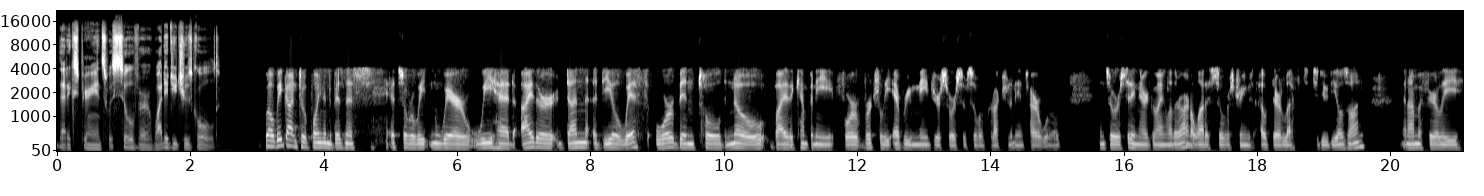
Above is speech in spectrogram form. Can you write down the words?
that experience with silver, why did you choose gold? Well, we got to a point in the business at Silver Wheaton where we had either done a deal with or been told no by the company for virtually every major source of silver production in the entire world. And so we're sitting there going, well, there aren't a lot of silver streams out there left to do deals on and I'm a fairly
